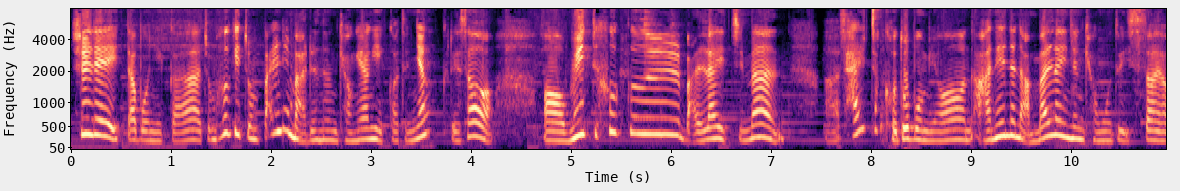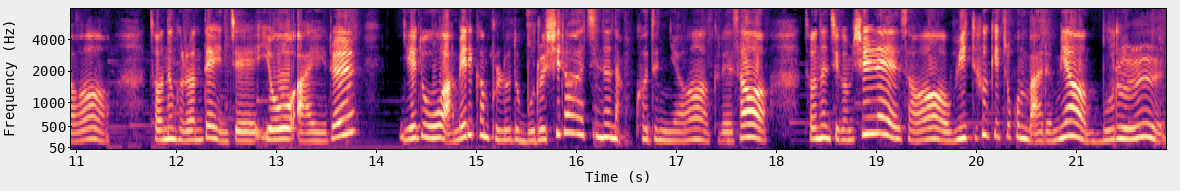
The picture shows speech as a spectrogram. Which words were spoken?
실내에 있다 보니까 좀 흙이 좀 빨리 마르는 경향이 있거든요. 그래서 어, 윗 흙을 말라 있지만 아, 살짝 걷어보면 안에는 안 말라 있는 경우도 있어요. 저는 그런데 이제 이 아이를 얘도 아메리칸 블루도 물을 싫어하지는 않거든요. 그래서 저는 지금 실내에서 윗 흙이 조금 마르면 물을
